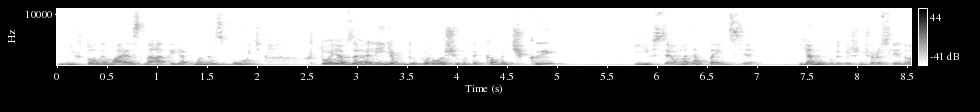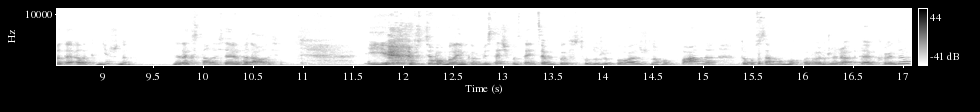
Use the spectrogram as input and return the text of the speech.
ніхто не має знати, як мене звуть, хто я взагалі. Я буду вирощувати кабачки, і все, у мене пенсія. Я не буду більше нічого розслідувати, але, звісно, не так сталося, як гадалося. І в цьому маленькому містечку стається вбивство дуже поважного пана, того самого Роджера Екройда.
